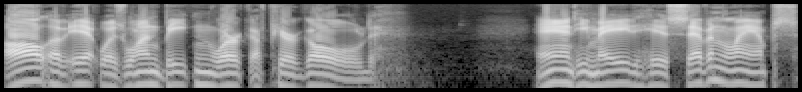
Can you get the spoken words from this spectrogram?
all of it was one beaten work of pure gold and he made his seven lamps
